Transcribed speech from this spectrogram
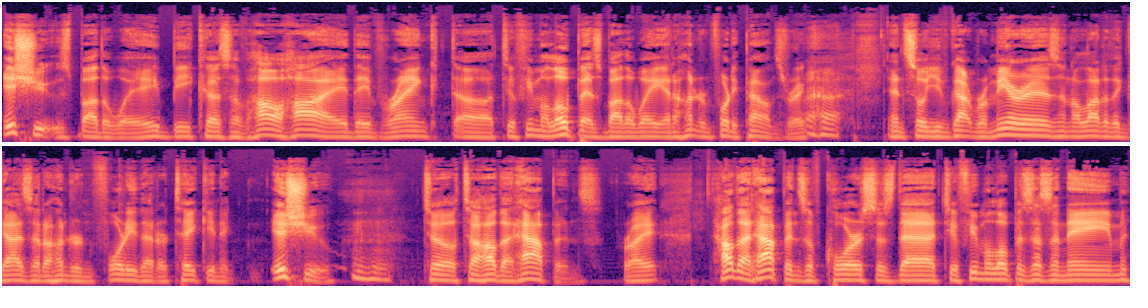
issues, by the way, because of how high they've ranked uh, Teofimo Lopez, by the way, at 140 pounds, right? Uh-huh. And so you've got Ramirez and a lot of the guys at 140 that are taking issue to, to how that happens, right? How that happens, of course, is that Teofimo Lopez has a name,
